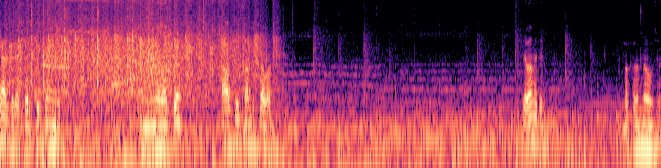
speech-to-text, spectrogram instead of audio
İyi arkadaşlar çok memnunum. Yani yine varsa altın sandıkta var. Devam edelim. Bakalım ne olacak.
